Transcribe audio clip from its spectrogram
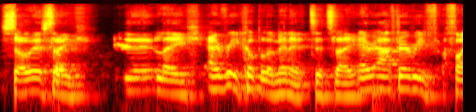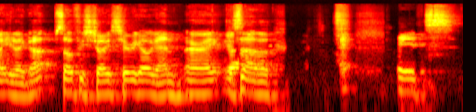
So it's like, eh, like every couple of minutes, it's like every, after every fight, you're like, oh, Sophie's choice. Here we go again. All right. Yeah. So it's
